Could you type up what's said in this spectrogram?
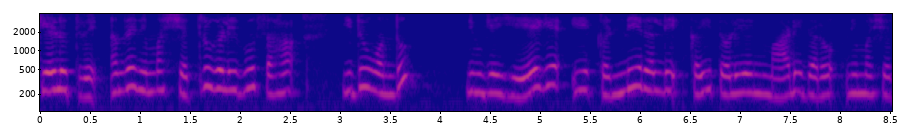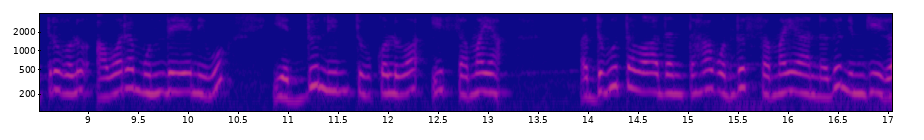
ಕೇಳುತ್ತವೆ. ಅಂದರೆ ನಿಮ್ಮ ಶತ್ರುಗಳಿಗೂ ಸಹ ಇದು ಒಂದು ನಿಮಗೆ ಹೇಗೆ ಈ ಕಣ್ಣೀರಲ್ಲಿ ಕೈ ತೊಳೆಯಂಗೆ ಮಾಡಿದರೋ ನಿಮ್ಮ ಶತ್ರುಗಳು ಅವರ ಮುಂದೆಯೇ ನೀವು ಎದ್ದು ನಿಂತುಕೊಳ್ಳುವ ಈ ಸಮಯ, ಅದ್ಭುತವಾದಂತಹ ಒಂದು ಸಮಯ ಅನ್ನೋದು ನಿಮಗೀಗ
